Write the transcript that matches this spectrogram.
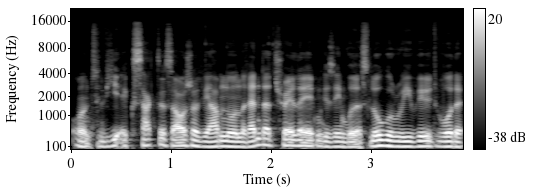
und wie exakt es ausschaut. Wir haben nur einen Render-Trailer eben gesehen, wo das Logo revealed wurde.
